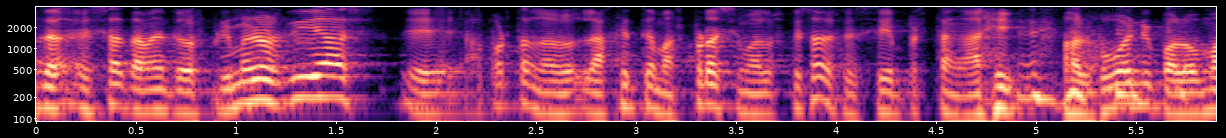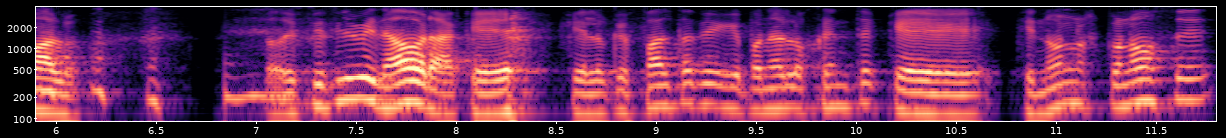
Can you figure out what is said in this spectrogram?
Exacta- exactamente, los primeros días eh, aportan la, la gente más próxima, los que sabes que siempre están ahí, para lo bueno y para lo malo. Lo difícil viene ahora, que, que lo que falta tiene que ponerlo gente que, que no nos conoce,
